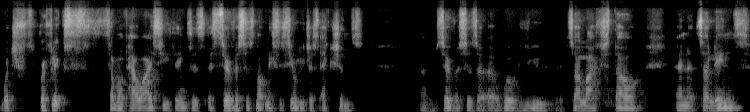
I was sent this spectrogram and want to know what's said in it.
which reflects some of how I see things, is, is service is not necessarily just actions. Um, service is a, a worldview, it's a lifestyle, and it's a lens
